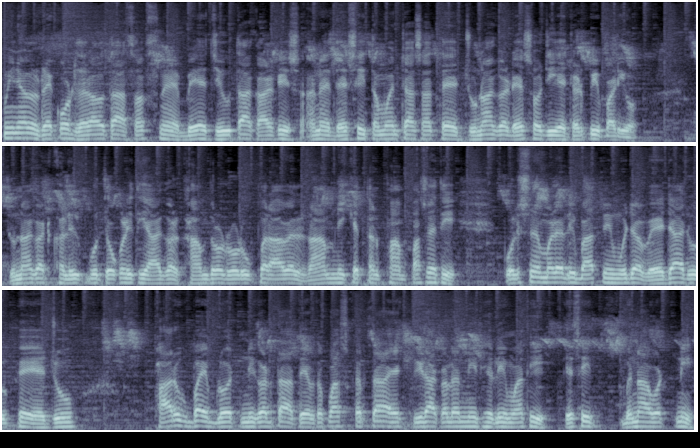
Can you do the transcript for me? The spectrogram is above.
ક્રિમિનલ રેકોર્ડ ધરાવતા શખ્સને બે જીવતા કાર્ટિસ અને દેશી તમંચા સાથે જૂનાગઢ એસઓજીએ ઝડપી પાડ્યો. જૂનાગઢ ખલીલપુર ચોકડીથી આગળ ખામદોડ રોડ ઉપર આવેલ રામ નિકેતન ફાર્મ પાસેથી પોલીસને મળેલી બાતમી મુજબ એજાજ ઉર્ફે એજુ ફારૂકભાઈ બ્લોચ નીકળતા તે તપાસ કરતા એક પીળા કલરની થેલીમાંથી દેશી બનાવટની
